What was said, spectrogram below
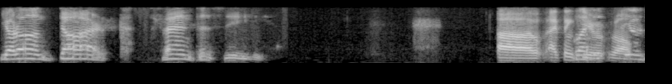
your own dark fantasy? Uh, I think What you well. you-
